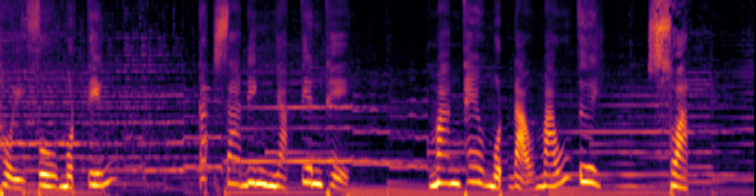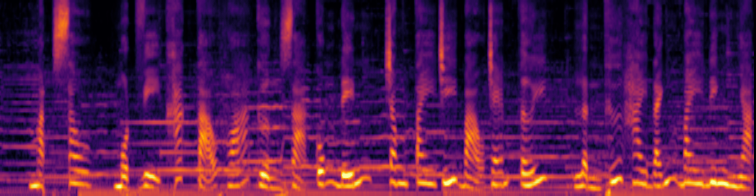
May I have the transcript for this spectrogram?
Thổi phù một tiếng. Cắt ra đinh nhạc tiên thể. Mang theo một đảo máu tươi. Xoạt. Mặt sau, một vị khác tạo hóa cường giả cũng đến trong tay trí bảo chém tới, lần thứ hai đánh bay đinh nhạc.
